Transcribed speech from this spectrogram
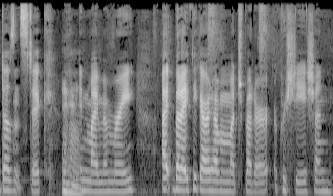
doesn't stick Mm-hmm. in my memory. I, but I think I would have a much better appreciation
